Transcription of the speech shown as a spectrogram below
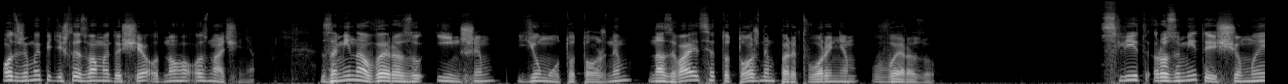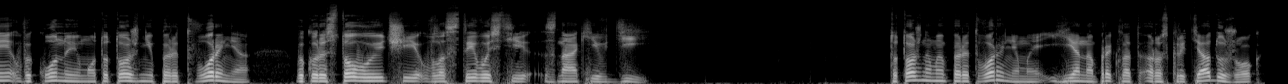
Отже, ми підійшли з вами до ще одного означення. Заміна виразу іншим йому тотожним називається тотожним перетворенням виразу. Слід розуміти, що ми виконуємо тотожні перетворення, використовуючи властивості знаків дій. Тотожними перетвореннями є, наприклад, розкриття дужок,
